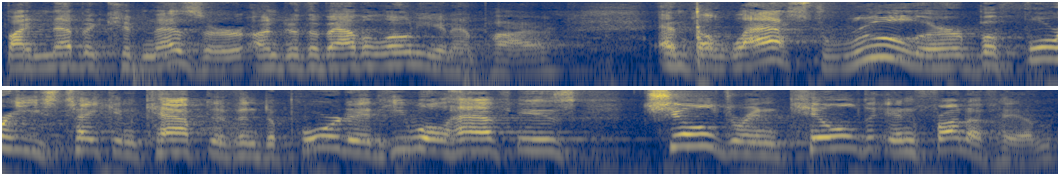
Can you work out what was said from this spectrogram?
by Nebuchadnezzar under the Babylonian Empire. And the last ruler, before he's taken captive and deported, he will have his children killed in front of him.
